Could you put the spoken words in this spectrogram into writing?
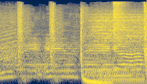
me entrega.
